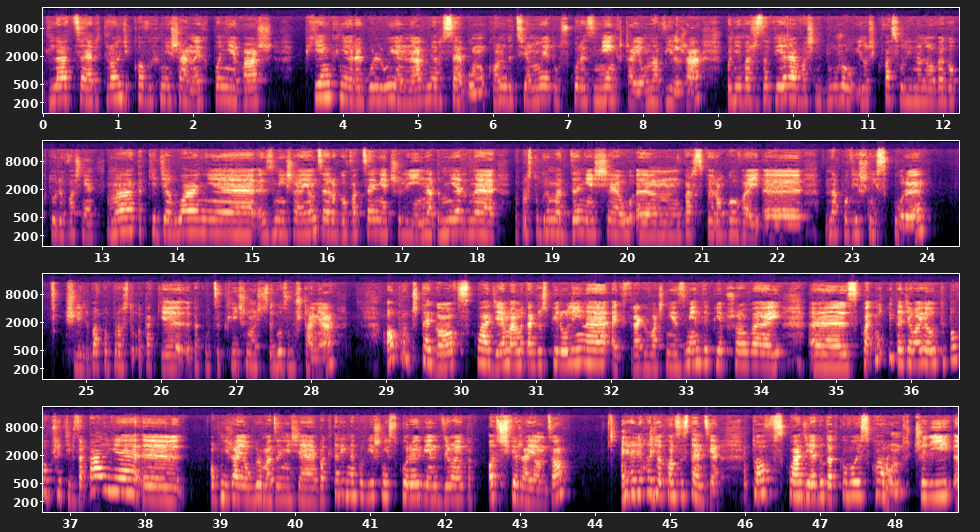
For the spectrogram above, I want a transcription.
dla cer trądzikowych mieszanych, ponieważ pięknie reguluje nadmiar sebum, kondycjonuje tą skórę, zmiękcza ją, nawilża, ponieważ zawiera właśnie dużą ilość kwasu linolowego, który właśnie ma takie działanie zmniejszające rogowacenie, czyli nadmierne po prostu gromadzenie się warstwy rogowej e, na powierzchni skóry. Czyli dba po prostu o takie, taką cykliczność tego złuszczania. Oprócz tego w składzie mamy także spirulinę, ekstrakt właśnie z mięty pieprzowej. E, składniki te działają typowo przeciwzapalnie, e, obniżają gromadzenie się bakterii na powierzchni skóry, więc działają tak odświeżająco. Jeżeli chodzi o konsystencję, to w składzie dodatkowo jest korund, czyli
